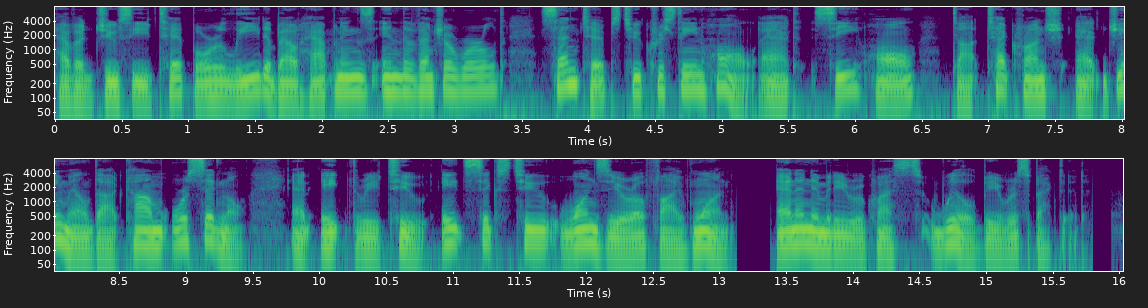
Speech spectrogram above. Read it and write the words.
Have a juicy tip or lead about happenings in the venture world? Send tips to Christine Hall at chall.techcrunch at gmail.com or signal at 832 862 1051. Anonymity requests will be respected.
